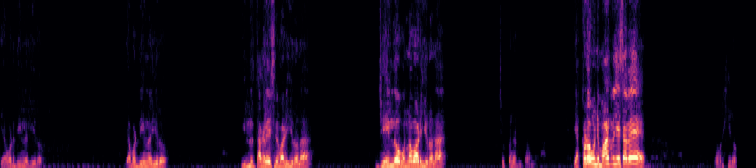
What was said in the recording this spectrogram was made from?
ఎవడు దీనిలో హీరో? ఎవడు దీనిలో హీరో? ఇల్లు తగలేసిన వాడు హీరోనా? జైల్లో ఉన్నవాడు హీరోనా? చెప్పని అడుగుతా ఉన్నా. ఎక్కడో ఉండి మానిటర్ చేశావే. ఎవరు హీరో?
